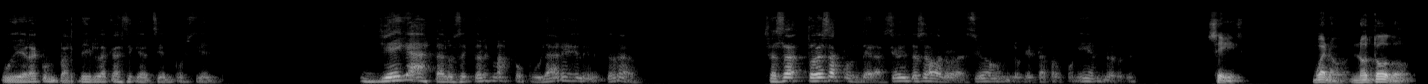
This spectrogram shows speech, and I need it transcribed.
pudiera compartirla casi que al 100%, llega hasta los sectores más populares del electorado. O sea, toda esa ponderación y toda esa valoración, lo que está proponiendo. Sí. Bueno, no todo,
